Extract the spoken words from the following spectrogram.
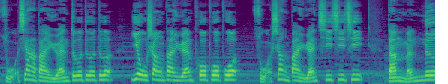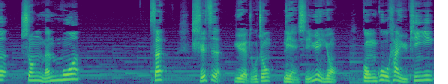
左下半圆的的的，右上半圆坡坡坡，左上半圆七七七，单门呢，双门摸。三，识字阅读中练习运用，巩固汉语拼音。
